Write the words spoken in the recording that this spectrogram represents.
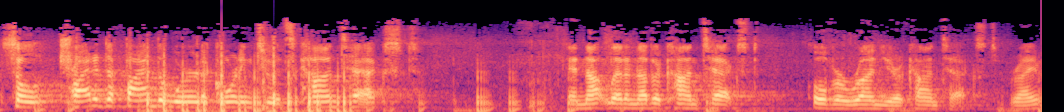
So try to define the word according to its context and not let another context overrun your context, right?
